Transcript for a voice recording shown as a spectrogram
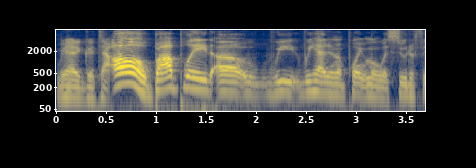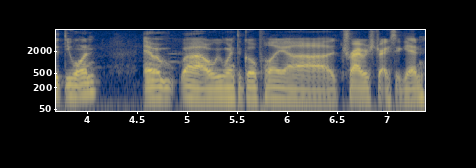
We had a good time. Oh, Bob played. Uh, we we had an appointment with Suda Fifty One, and uh, we went to go play uh Travis Strikes Again.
